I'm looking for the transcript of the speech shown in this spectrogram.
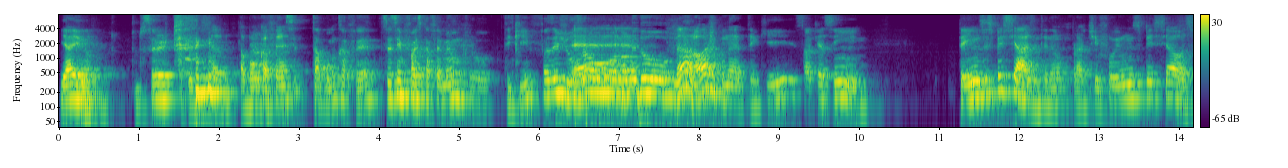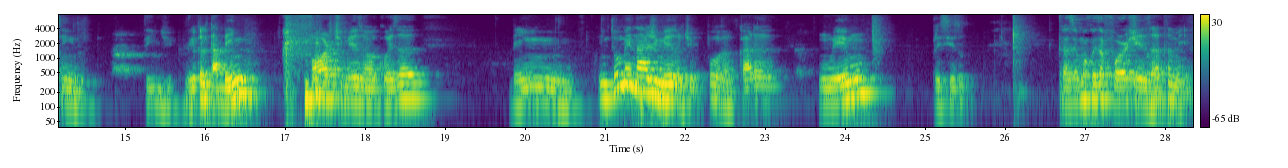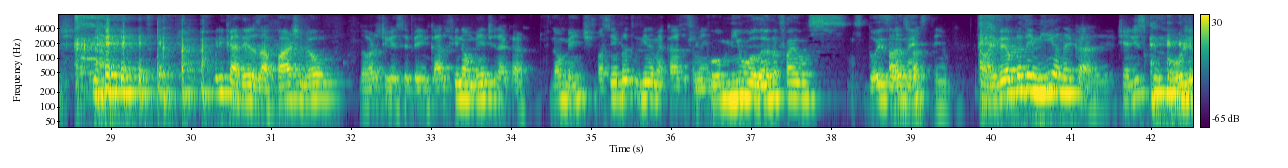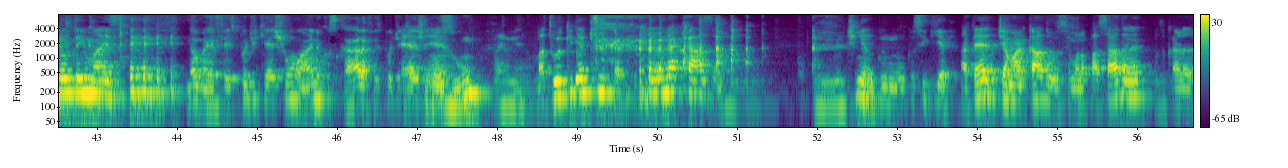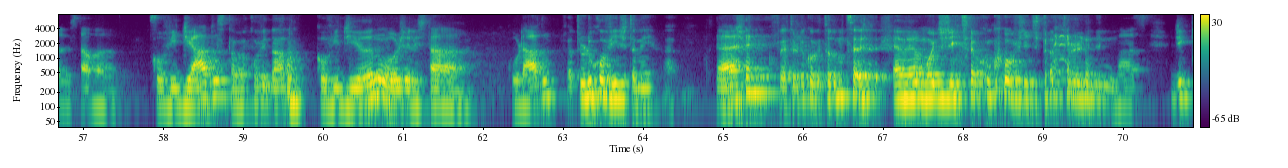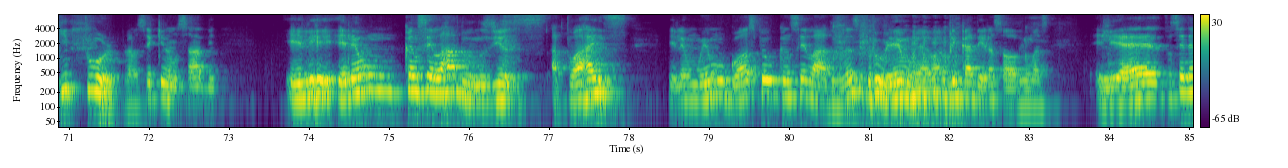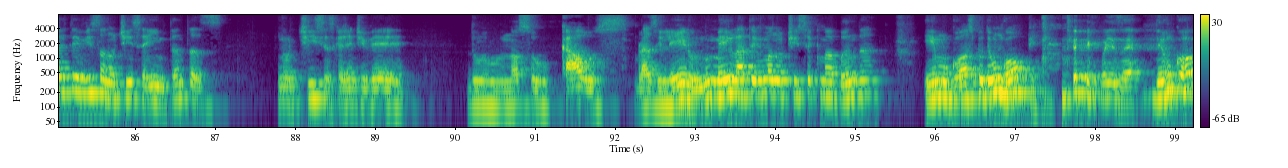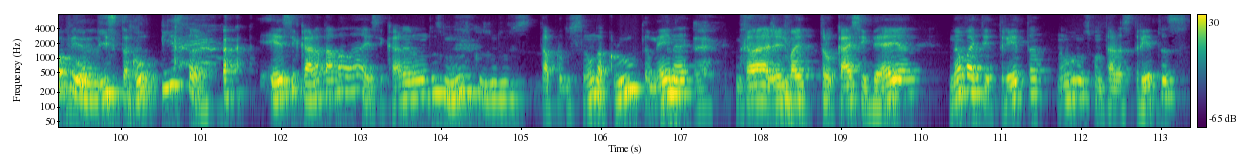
E aí, meu? Tudo certo? Tudo certo? Tá bom o café? Tá bom o café? Você sempre faz café mesmo? Pro... Tem que fazer jus É. ao nome do. Não, lógico, né? Tem que. Só que assim. Tem uns especiais, entendeu? Pra ti foi um especial, assim. Entendi. Viu que ele tá bem forte mesmo, é uma coisa bem. Em tua homenagem mesmo. Tipo, porra, o cara. Um emo. Preciso. Trazer uma coisa forte. Exatamente. Brincadeiras à parte, meu. Da hora de te receber em casa, finalmente, né, cara? Finalmente. Assim pra tu vir na minha casa também. Ficou me enrolando faz uns, uns dois Faz, anos, hein? faz tempo. Aí veio a pandemia, né, cara? Eu tinha desculpa, hoje não tenho mais. Não, mas fez podcast online com os caras, fez podcast É no. Zoom. É mesmo. Mas tu eu queria aqui, cara. Eu queria na minha casa. mano. Não tinha, não- conseguia. Até tinha marcado semana passada, né? Mas o cara estava covidiado, Estava convidado. covidiano, hoje ele está curado. Foi a tour do Covid também. É, Foi a tour do Covid. Todo mundo saiu. é Um mesmo. monte de gente saiu com Covid da né? Mas de que tour? Para você que não sabe, ele, ele é um cancelado nos dias atuais. Ele é um emo gospel cancelado. O lance do emo é uma brincadeira só, viu? Mas ele é. Você deve ter visto a notícia aí em tantas notícias que a gente vê do nosso caos brasileiro. No meio lá teve uma notícia que uma banda emo gospel deu um golpe. pois é. Deu um golpe. Golpista. Golpista. Esse cara tava lá, esse cara era um dos músicos, um dos da produção, da crew também, né? É. Então a gente vai trocar essa ideia. Não vai ter treta, não vamos contar as tretas.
